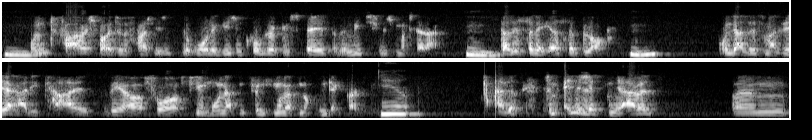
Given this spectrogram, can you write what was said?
Mhm. Und fahre ich heute, fahre ich nicht ins Büro, oder gehe ich in Coworking Space, oder miete ich mich im Hotel ein? Mhm. Das ist so der erste Block. Mhm. Und das ist mal sehr radikal, wäre vor vier Monaten, fünf Monaten noch undenkbar gewesen. Ja. Also zum Ende letzten Jahres, ähm,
